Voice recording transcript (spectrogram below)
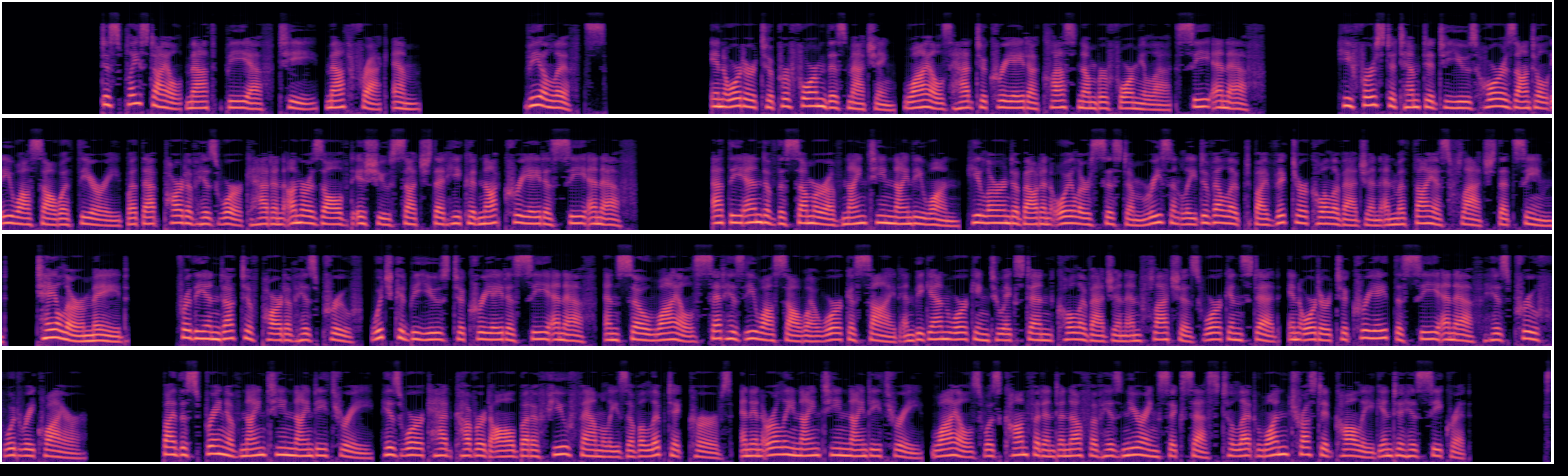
Display style Math BF T Math frac M via lifts. In order to perform this matching, Wiles had to create a class number formula CNF he first attempted to use horizontal Iwasawa theory but that part of his work had an unresolved issue such that he could not create a CNF. At the end of the summer of 1991, he learned about an Euler system recently developed by Victor Kolyvagin and Matthias Flach that seemed tailor-made for the inductive part of his proof, which could be used to create a CNF, and so Wiles set his Iwasawa work aside and began working to extend Kolyvagin and Flach's work instead, in order to create the CNF his proof would require. By the spring of 1993, his work had covered all but a few families of elliptic curves, and in early 1993, Wiles was confident enough of his nearing success to let one trusted colleague into his secret.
